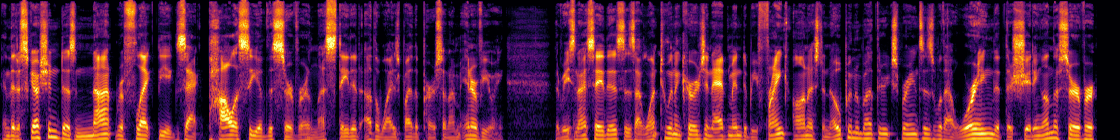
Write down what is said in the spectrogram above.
and the discussion does not reflect the exact policy of the server unless stated otherwise by the person I'm interviewing. The reason I say this is I want to encourage an admin to be frank, honest, and open about their experiences without worrying that they're shitting on the server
